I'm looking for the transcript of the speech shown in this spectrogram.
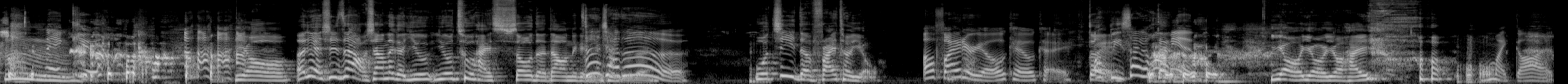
上面。Thank you，有，而且现在好像那个 You YouTube 还搜得到那个影片，真的假？的？我记得 Fighter 有，哦、f i g h t e r 有 OK OK，对。哦，比赛的画面。有有有，还有。，Oh my God，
